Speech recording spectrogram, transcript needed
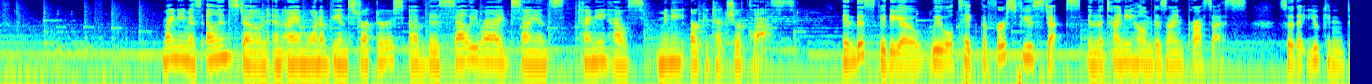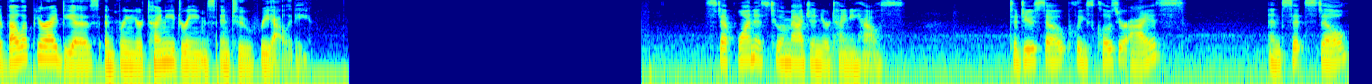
My name is Ellen Stone, and I am one of the instructors of this Sally Ride Science Tiny House Mini Architecture class. In this video, we will take the first few steps in the tiny home design process so that you can develop your ideas and bring your tiny dreams into reality. Step one is to imagine your tiny house. To do so, please close your eyes and sit still.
